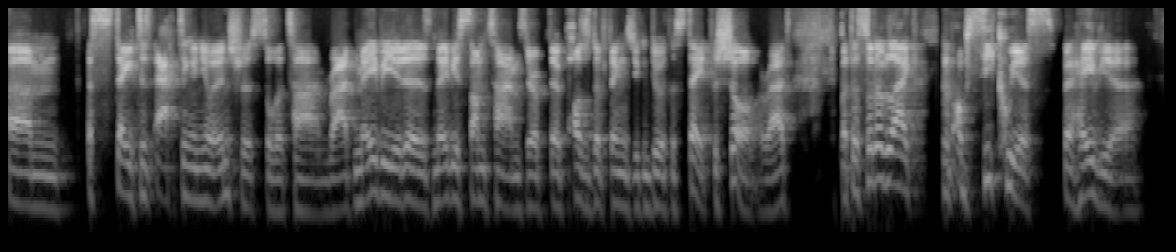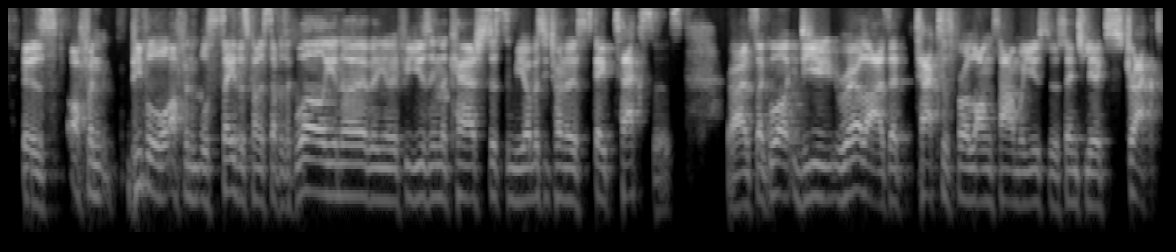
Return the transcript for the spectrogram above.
um, a state is acting in your interests all the time, right? Maybe it is. Maybe sometimes there are, there are positive things you can do with the state, for sure, right? But the sort of like obsequious behavior is often people often will say this kind of stuff. It's like, well, you know, you know, if you're using the cash system, you're obviously trying to escape taxes, right? It's like, well, do you realize that taxes for a long time were used to essentially extract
